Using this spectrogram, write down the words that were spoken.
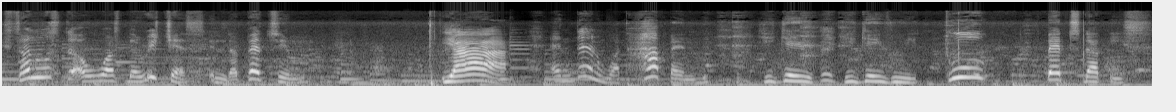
Sun was the was the richest in the pet sim. Yeah. And then what happened? He gave he gave me two pets that is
